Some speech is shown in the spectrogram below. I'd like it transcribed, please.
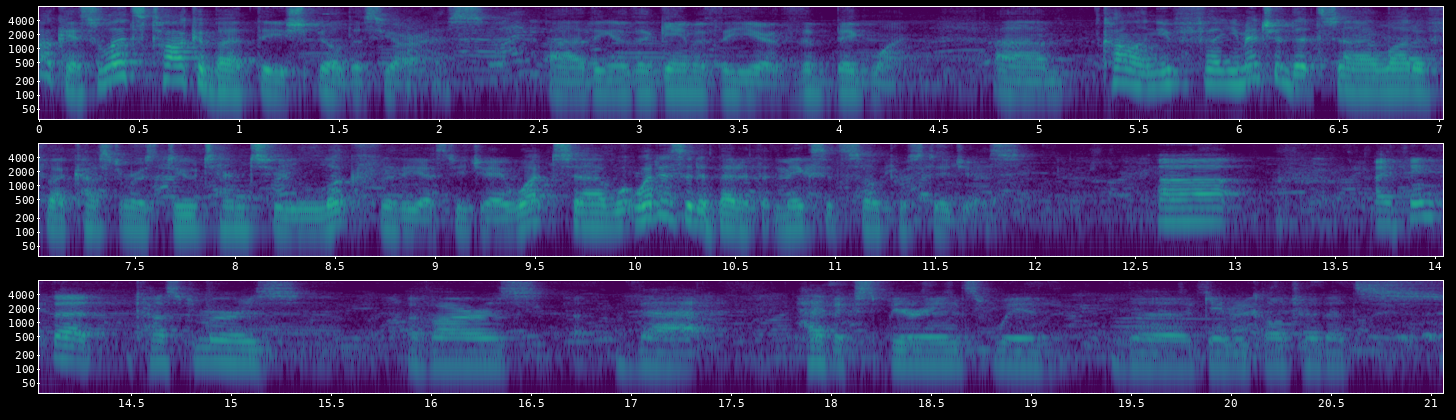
Okay, so let's talk about the Spiel des Jahres, uh, the, you know, the game of the year, the big one. Um, Colin, you've, uh, you mentioned that uh, a lot of uh, customers do tend to look for the SDJ. What, uh, what is it about it that makes it so prestigious? I think that customers of ours that have experience with the gaming culture that's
